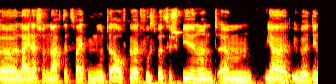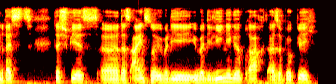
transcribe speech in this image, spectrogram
äh, leider schon nach der zweiten Minute aufgehört, Fußball zu spielen und ähm, ja, über den Rest des Spiels äh, das 1-0 über die, über die Linie gebracht. Also wirklich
